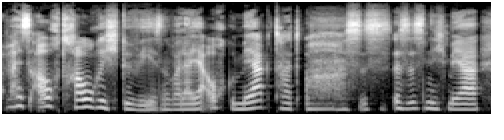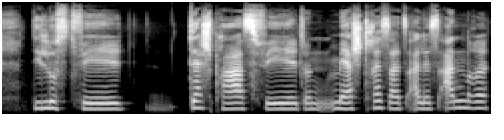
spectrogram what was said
Aber ist auch traurig gewesen, weil er ja auch gemerkt hat, oh, es ist, es ist nicht mehr, die Lust fehlt, der Spaß fehlt und mehr Stress als alles andere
